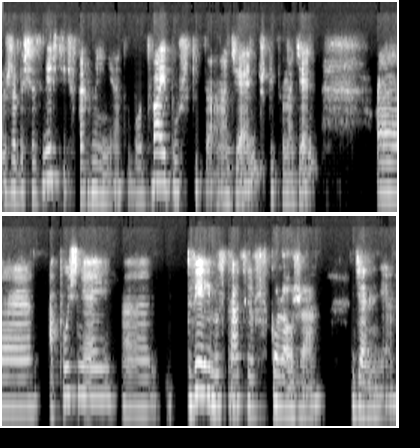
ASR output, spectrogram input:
żeby się zmieścić w terminie, to było 2,5 szkica na dzień, szkica na dzień, a później dwie ilustracje już w kolorze dziennie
